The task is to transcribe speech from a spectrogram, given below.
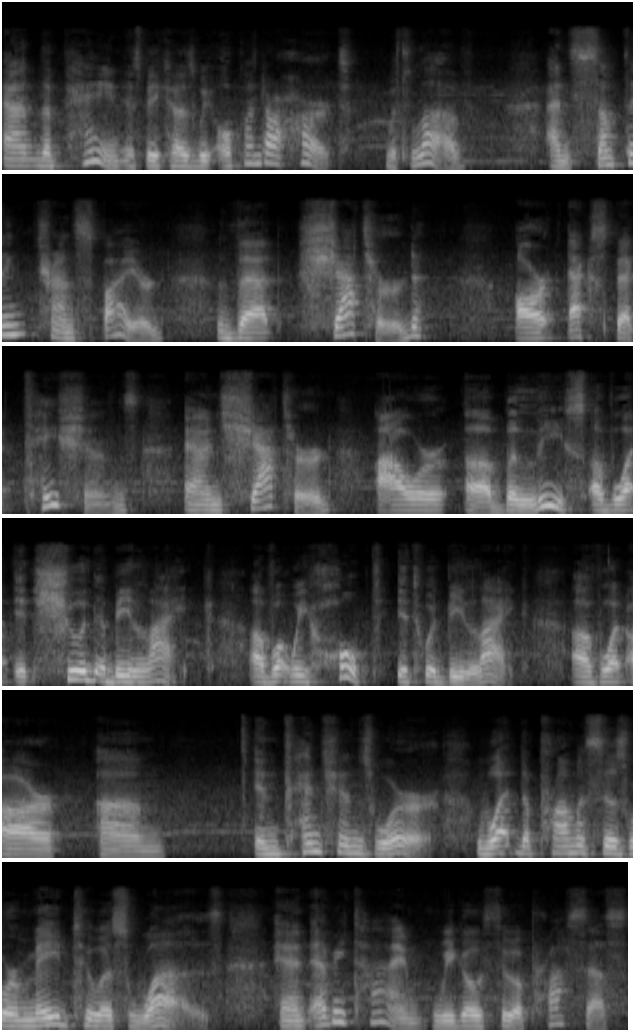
And the pain is because we opened our heart with love and something transpired that shattered our expectations and shattered our uh, beliefs of what it should be like, of what we hoped it would be like, of what our um, intentions were, what the promises were made to us was. And every time we go through a process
